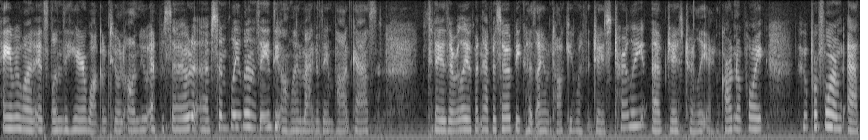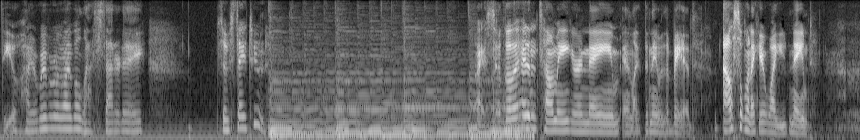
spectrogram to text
Hey everyone, it's Lindsay here. Welcome to an all new episode of Simply Lindsay, the online magazine podcast. Today is a really fun episode because I am talking with Jace Turley of Jace Turley and Cardinal Point, who performed at the Ohio River Revival last Saturday. So stay tuned. Alright, so go ahead and tell me your name and like the name of the band. I also want to hear why you named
